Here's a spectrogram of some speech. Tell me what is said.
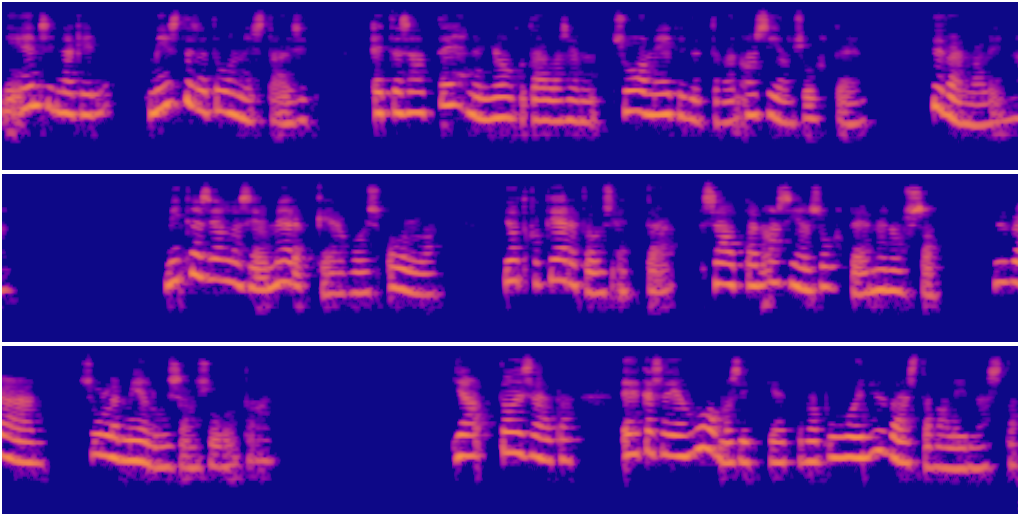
niin ensinnäkin, mistä sä tunnistaisit, että sä oot tehnyt jonkun tällaisen sua mietityttävän asian suhteen hyvän valinnan. Mitä sellaisia merkkejä voisi olla, jotka kertois, että sä oot tämän asian suhteen menossa hyvään, sulle mieluisaan suuntaan? Ja toisaalta, ehkä sä jo huomasitkin, että mä puhuin hyvästä valinnasta,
